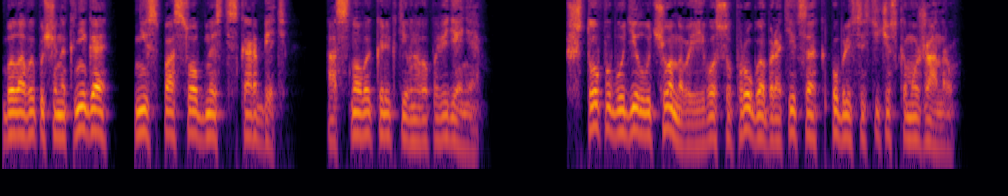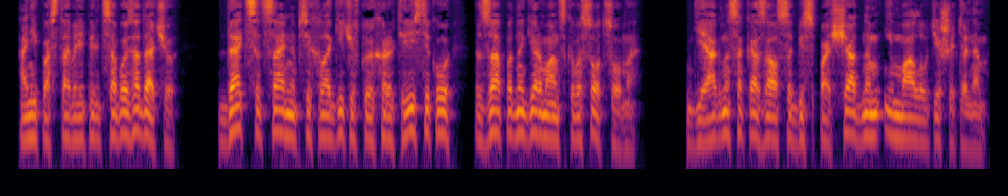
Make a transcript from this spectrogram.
была выпущена книга «Неспособность скорбеть. Основы коллективного поведения». Что побудило ученого и его супругу обратиться к публицистическому жанру? Они поставили перед собой задачу дать социально-психологическую характеристику западно-германского социума. Диагноз оказался беспощадным и малоутешительным.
